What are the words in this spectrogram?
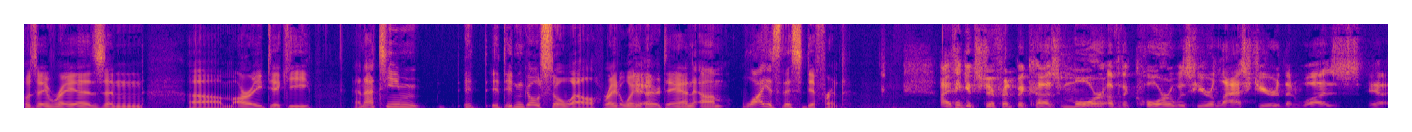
Jose Reyes and um, R.A. Dickey. And that team it, it didn't go so well right away yeah. there, Dan. Um, why is this different? I think it's different because more of the core was here last year than was uh,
